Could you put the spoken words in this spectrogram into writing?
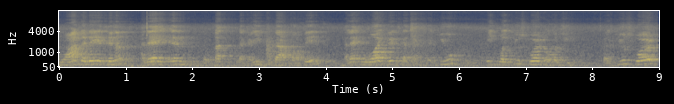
المعادلة ديت هنا هلاقي إن لو خدت التكعيب بتاع الطرفين هلاقي إن Y critical cube equal Q squared over G فال Q squared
